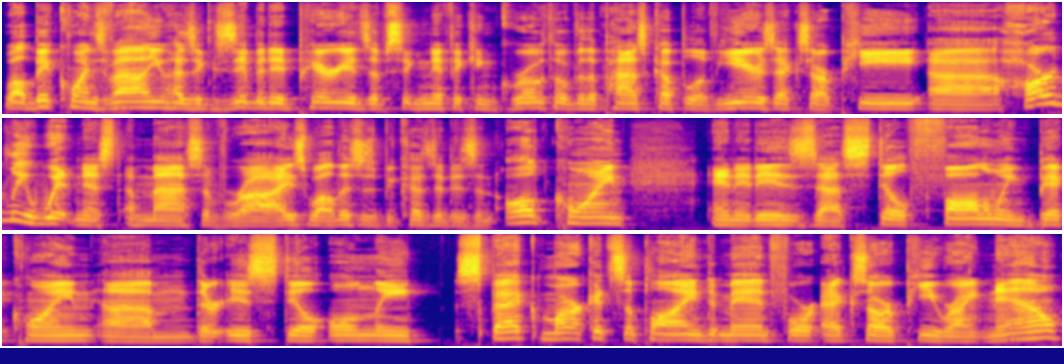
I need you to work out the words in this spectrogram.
While Bitcoin's value has exhibited periods of significant growth over the past couple of years, XRP uh, hardly witnessed a massive rise. While this is because it is an altcoin and it is uh, still following Bitcoin, um, there is still only spec market supply and demand for XRP right now.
